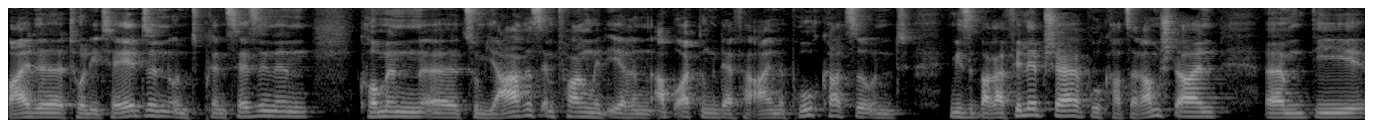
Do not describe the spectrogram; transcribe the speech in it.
beide Tolitäten und Prinzessinnen kommen äh, zum Jahresempfang mit ihren Abordnungen der Vereine Bruchkatze und Miesebacher Philipscher, Bruchkatze Rammstein, ähm, die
